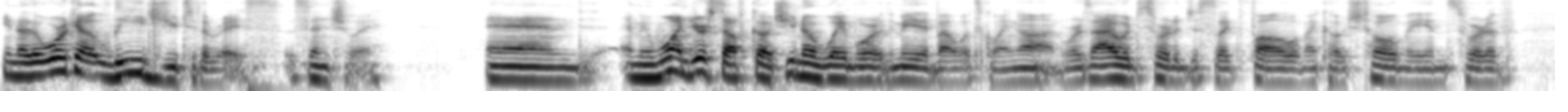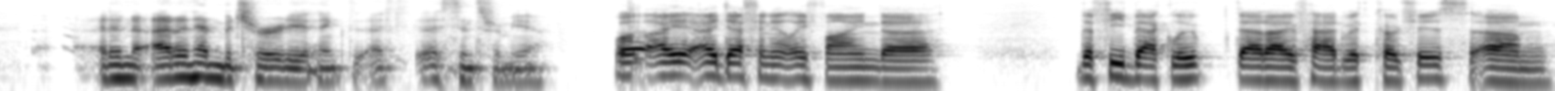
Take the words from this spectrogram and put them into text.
You know, the workout leads you to the race essentially. And I mean, one, you're self coach. You know way more than me about what's going on. Whereas I would sort of just like follow what my coach told me and sort of, I didn't, I didn't have maturity. I think I, I sense from you. Well, I, I definitely find uh, the feedback loop that I've had with coaches um,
